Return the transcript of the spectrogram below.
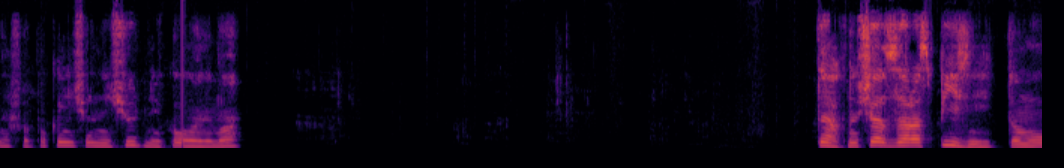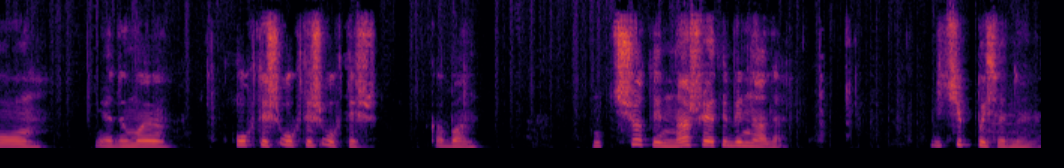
Ну що, поки нічого не чуть, нікого нема. Так, ну час зараз пізній, тому я думаю. Ух ти ж, ух ти ж, ух ти ж, кабан. Ну чо ти, на що я тобі надо? Відчепись від мене.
